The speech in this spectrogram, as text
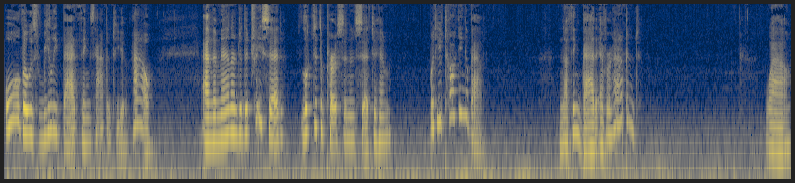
all those really bad things happened to you? How? And the man under the tree said, looked at the person and said to him, What are you talking about? Nothing bad ever happened. Wow.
